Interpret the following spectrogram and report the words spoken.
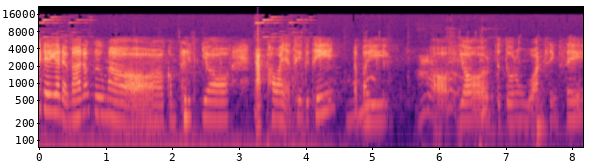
គ្នាយកតែមកហ្នឹងគឺមក complete យក app point activity ដើម្បីយកទទួលរង្វាន់ផ្សេងផ្សេង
